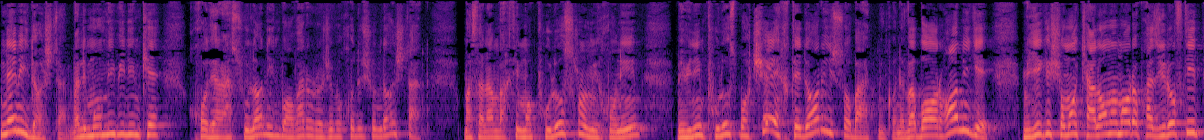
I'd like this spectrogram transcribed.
نمی داشتن ولی ما می‌بینیم که خود رسولان این باور رو راجع به خودشون داشتن. مثلا وقتی ما پولس رو می‌خونیم می‌بینیم پولس با چه اقتداری صحبت می‌کنه و بارها میگه میگه که شما کلام ما رو پذیرفتید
